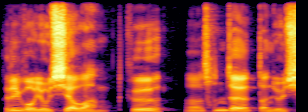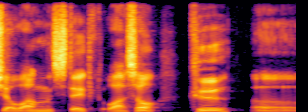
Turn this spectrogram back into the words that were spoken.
그리고 요시야 왕 그 손자였던 요시야 왕 시대에 와서 그 어,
